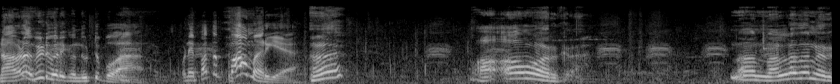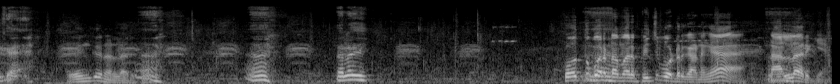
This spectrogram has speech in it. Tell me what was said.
நான் வேணா வீடு வரைக்கும் வந்து விட்டு போவா? உன்னை பார்த்தா பாவமா இருக்கியா. பாவம் இருக்கா? நான் நல்லா தானே இருக்கேன். எங்க நல்லா இருக்கு? ஆ, தலைவி. கொத்து பரண்டா மாதிரி பிச்சு போட்டிருக்கானுங்க. நல்லா இருக்கேன்.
